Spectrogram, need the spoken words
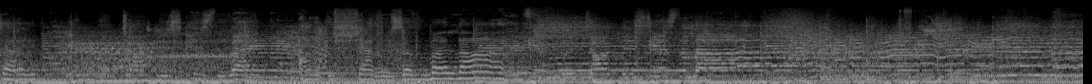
sight. Darkness is the light out of the shadows of my life. In the darkness is the light.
